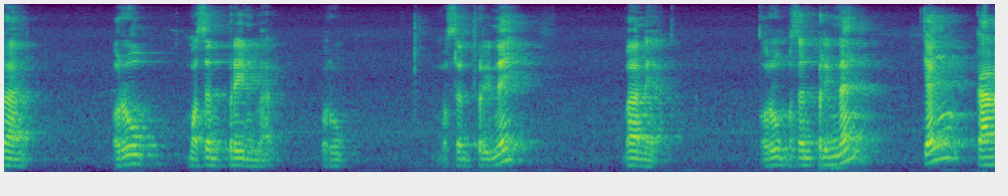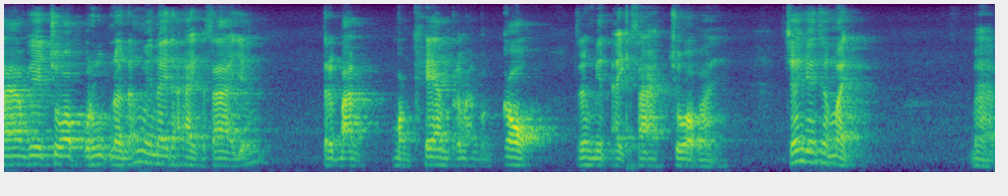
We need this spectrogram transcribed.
បាទរូបម៉ាស៊ីន print បាទរូបម៉ាស៊ីន print នេះបាទនេះរូបម៉ាស៊ីន print ហ្នឹង ចឹងកាលណាវាជាប់រូបនៅហ្នឹងមានន័យថាឯកសារយើងត្រូវបានបង្ខាំងត្រូវបានបង្កកត្រូវមានឯកសារជាប់ហើយចឹងយើងធ្វើម៉េចបាទ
